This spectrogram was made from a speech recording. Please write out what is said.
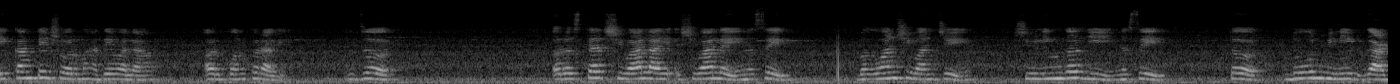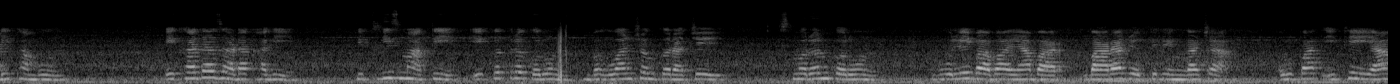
एकांतेश्वर महादेवाला अर्पण करावे. जर रस्त्यात शिवालय शिवालय नसेल भगवान शिवांचे शिवलिंगही नसेल तर दोन मिनिट गाडी थांबून एखाद्या झाडाखाली तिथलीच माती एकत्र करून भगवान शंकराचे स्मरण करून भोले बाबा या बार बारा ज्योतिर्लिंगाच्या रूपात इथे या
